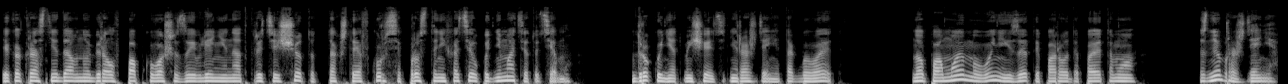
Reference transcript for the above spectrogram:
«Я как раз недавно убирал в папку ваше заявление на открытие счета, так что я в курсе, просто не хотел поднимать эту тему. Вдруг вы не отмечаете дни рождения, так бывает? Но, по-моему, вы не из этой породы, поэтому с днем рождения».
